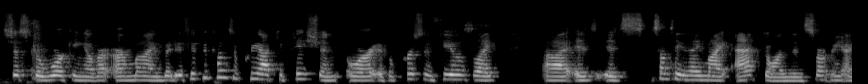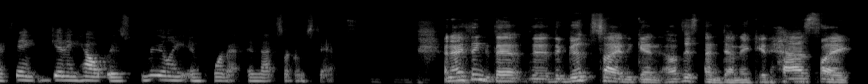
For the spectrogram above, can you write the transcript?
It's just the working of our, our, mind. But if it becomes a preoccupation or if a person feels like uh, it's, it's something they might act on, then certainly I think getting help is really important in that circumstance. And I think the, the, the good side again of this pandemic, it has like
